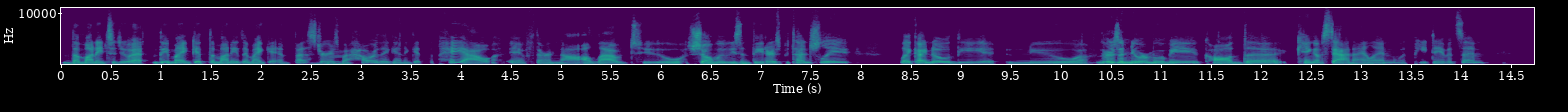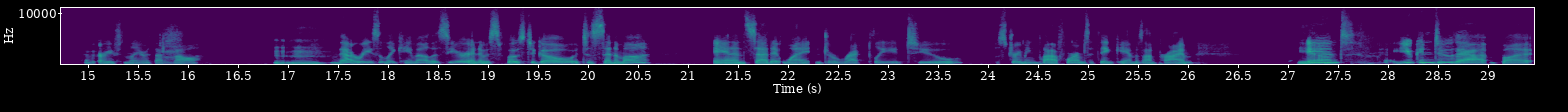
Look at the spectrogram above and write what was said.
the money to do it. They might get the money, they might get investors, Mhm. but how are they going to get the payout if they're not allowed to show movies in theaters potentially? Like I know the new there's a newer movie called The King of Staten Island with Pete Davidson. Are you familiar with that at all? Mm-mm. That recently came out this year and it was supposed to go to cinema and instead it went directly to streaming platforms, I think Amazon Prime. Yeah. And you can do that, but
